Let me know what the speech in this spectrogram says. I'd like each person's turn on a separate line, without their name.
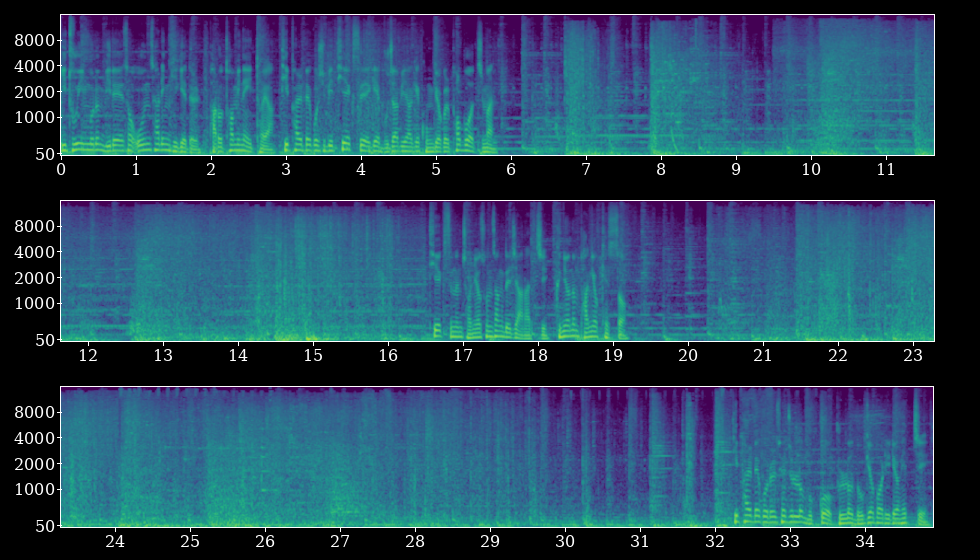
이 두 인물은 미래에서 온 살인 기계들 바로 터미네이터야 T850이 TX에게 무자비하게 공격을 퍼부었지만 TX는 전혀 손상되지 않았지. 그녀는 방역했어. T805를 쇠줄로 묶고 불로 녹여버리려 했지.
